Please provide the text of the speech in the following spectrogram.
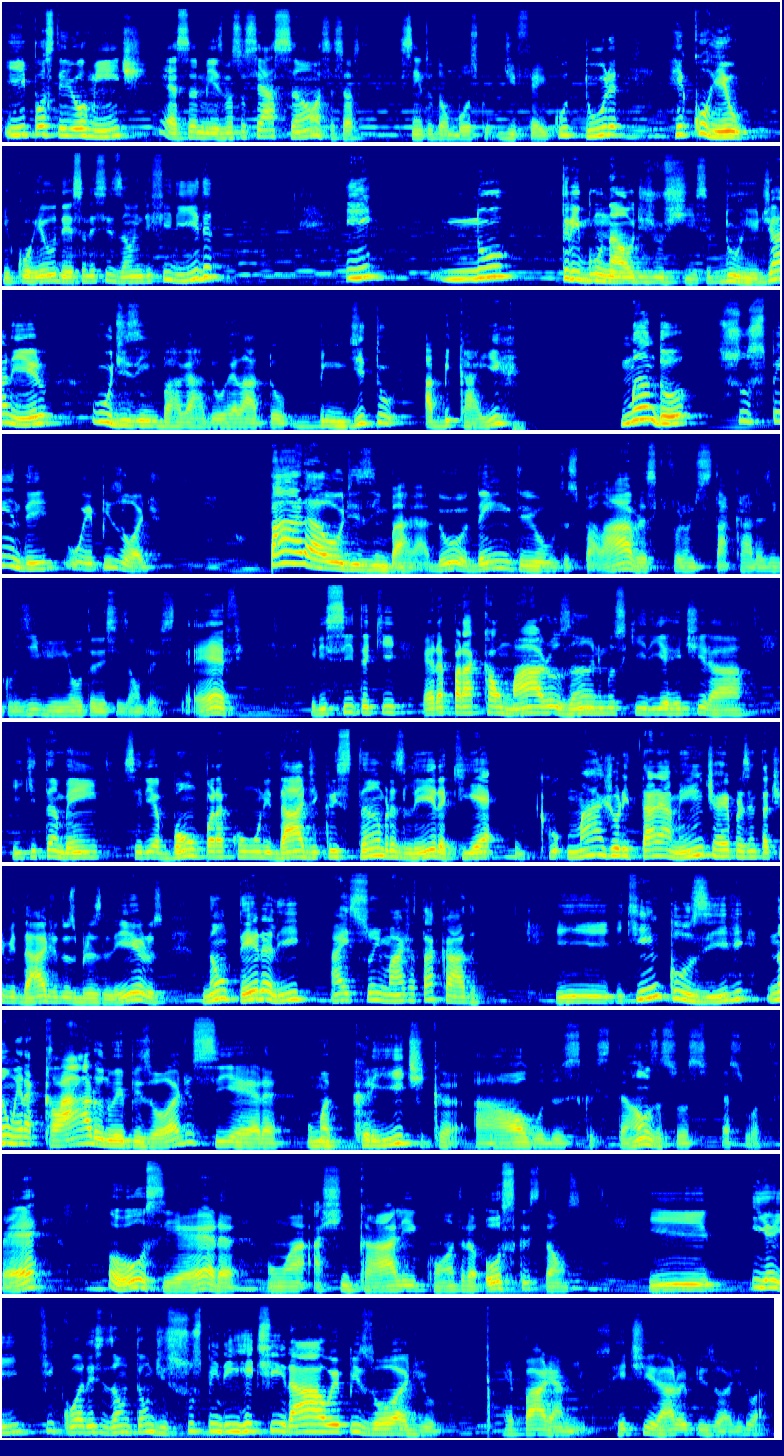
E posteriormente, essa mesma associação, Associação Centro Dom Bosco de Fé e Cultura, recorreu, recorreu dessa decisão indeferida e no Tribunal de Justiça do Rio de Janeiro, o desembargador relator Bendito Abicair, mandou suspender o episódio. Para o desembargador, dentre outras palavras que foram destacadas inclusive em outra decisão do STF, ele cita que era para acalmar os ânimos que iria retirar e que também seria bom para a comunidade cristã brasileira, que é majoritariamente a representatividade dos brasileiros, não ter ali a sua imagem atacada. E, e que, inclusive, não era claro no episódio se era uma crítica a algo dos cristãos, a, suas, a sua fé, ou se era uma achincalhe contra os cristãos. E, e aí ficou a decisão então de suspender e retirar o episódio. Reparem, amigos, retirar o episódio do ar.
